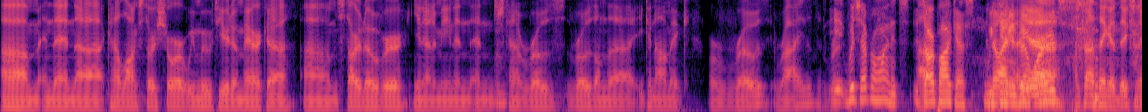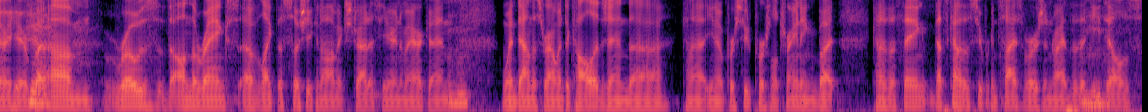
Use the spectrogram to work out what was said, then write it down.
Um, and then, uh, kind of long story short, we moved here to America, um, started over, you know what I mean, and, and just Mhm. kind of rose rose on the economic or rose rised. I- whichever one. It's it's Uh, our podcast. We No, can I, invent yeah. words i'm trying to think of a dictionary here, but um, rose the, on the ranks of like the socioeconomic stratus here in America, and Mhm. went down this route. I went to college and uh, kind of you know pursued personal training, but kind of the thing that's kind of the super concise version, right? The, the Mhm. details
